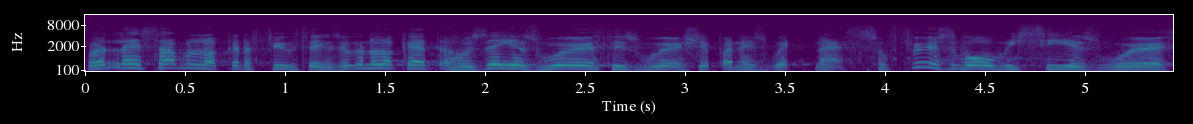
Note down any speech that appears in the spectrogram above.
But let's have a look at a few things. We're going to look at Hosea's worth, his worship, and his witness. So, first of all, we see his worth.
